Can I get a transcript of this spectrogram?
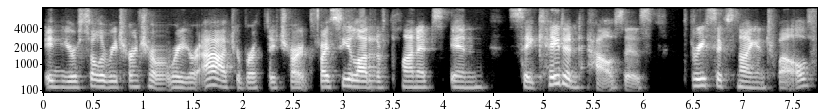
in your solar return chart where you're at your birthday chart if i see a lot of planets in say cadent houses 3 6 9 and 12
